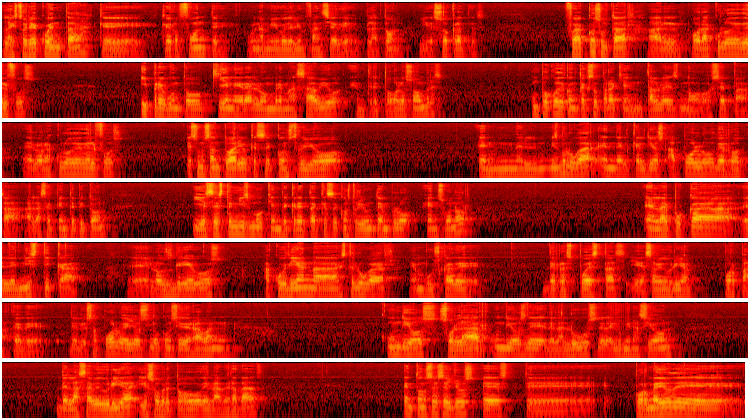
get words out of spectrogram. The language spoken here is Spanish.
La historia cuenta que Querofonte, un amigo de la infancia de Platón y de Sócrates, fue a consultar al oráculo de Delfos y preguntó quién era el hombre más sabio entre todos los hombres. Un poco de contexto para quien tal vez no sepa, el oráculo de Delfos es un santuario que se construyó en el mismo lugar en el que el dios Apolo derrota a la serpiente Pitón y es este mismo quien decreta que se construyó un templo en su honor. En la época helenística, eh, los griegos acudían a este lugar en busca de, respuestas y de sabiduría por parte de, Dios Apolo. Ellos lo consideraban un dios solar, un dios de, la luz, de la iluminación, de la sabiduría y sobre todo de la verdad. Entonces ellos, este, por medio de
